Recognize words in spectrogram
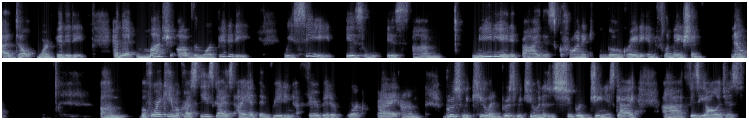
adult morbidity. And that much of the morbidity we see is, is um, mediated by this chronic low grade inflammation. Now, um, before I came across these guys, I had been reading a fair bit of work by um, Bruce McEwen. Bruce McEwen is a super genius guy, uh, physiologist,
